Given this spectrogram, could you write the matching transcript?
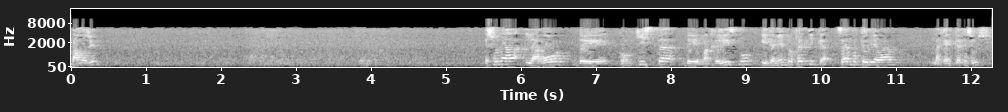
¿Vamos bien? Es una labor de conquista, de evangelismo y también profética. ¿Saben por qué odiaban la gente a Jesús?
